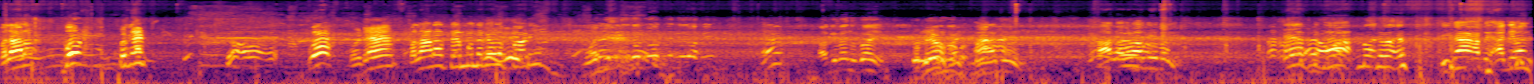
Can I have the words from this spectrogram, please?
બલાડા બોલ પકડ. વાહ. ગોડા. બલાડા તેમ મને કેવું આગેવાન ઉભાઈ હા તો હા તો આગેવાન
